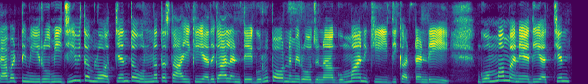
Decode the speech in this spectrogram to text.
కాబట్టి మీరు మీ జీవితంలో అత్యంత ఉన్నత స్థాయికి ఎదగాలంటే గురు పౌర్ణమి రోజున గుమ్మానికి ఇది కట్టండి. గుమ్మం అనేది అత్యంత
